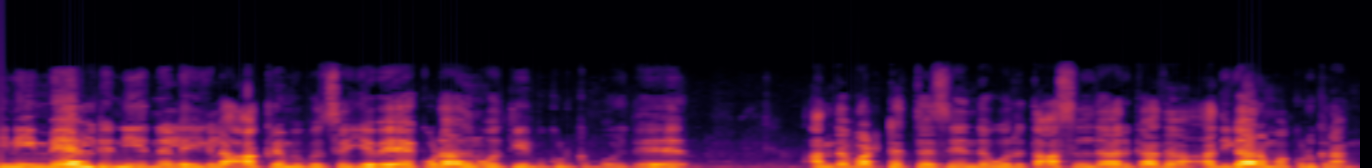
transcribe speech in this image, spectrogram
இனிமேல் நீர்நிலைகளை ஆக்கிரமிப்பு செய்யவே கூடாதுன்னு ஒரு தீர்ப்பு கொடுக்கும்போது அந்த வட்டத்தை சேர்ந்த ஒரு தாசில்தாருக்கு அதை அதிகாரமாக கொடுக்குறாங்க.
